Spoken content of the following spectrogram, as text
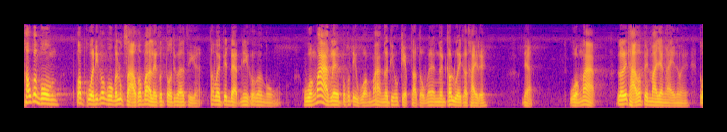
เขาก็งงครอบครัวนี้ก็งงกับลูกสาวเขาบ้านเลยคนโตที่บ้านสิงทำไมเป็นแบบนี้ก็ก็งงห่วงมากเลย ปกติห่วงมากเงินที่เขาเก็บสะสมไว้เงินเขารวยกับใครเลย เนี่ย ห่วงมาก เราเลยถามว่าเป็นมาอย่างไงทำไมก็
